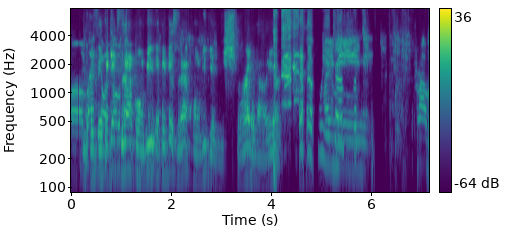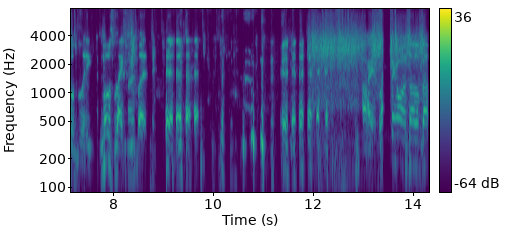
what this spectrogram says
Um, last if, if it gets to that point, we if it gets to that point, we getting shredded out here. we I mean, probably, most likely, but. All right, last thing I want to talk about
